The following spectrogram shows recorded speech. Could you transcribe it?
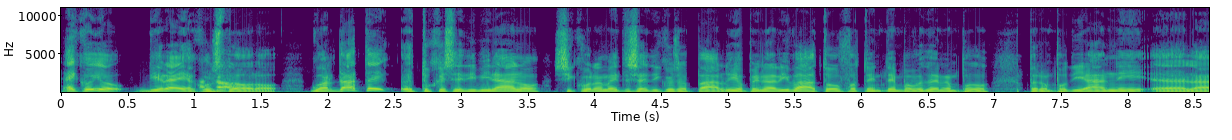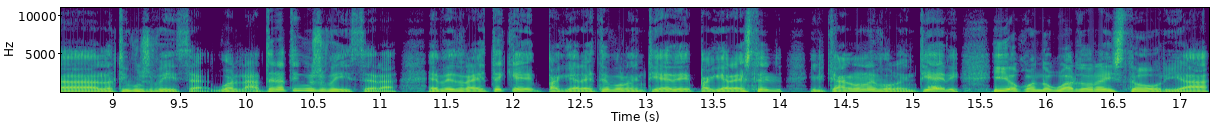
Ecco, io direi a costoro, guardate, eh, tu che sei di Milano sicuramente sai di cosa parlo. Io appena arrivato ho fatto in tempo a vedere un po', per un po' di anni eh, la, la TV svizzera. Guardate la TV svizzera e vedrete che pagherete volentieri, paghereste il, il canone volentieri. Io quando guardo Rai Storia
